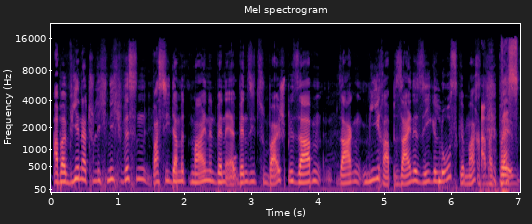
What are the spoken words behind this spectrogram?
Aber wir natürlich nicht wissen, was sie damit meinen, wenn, er, wenn sie zum Beispiel sagen, sagen Mirab, seine Segel losgemacht, Aber weil das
